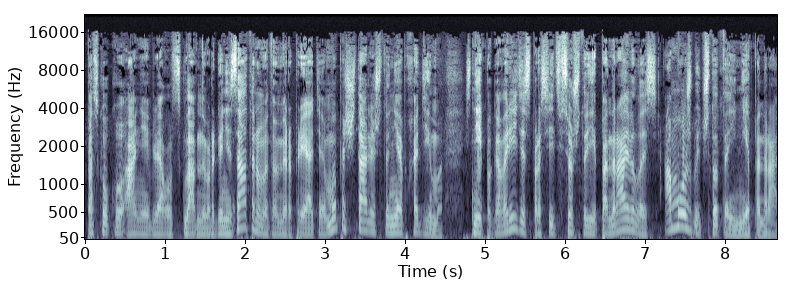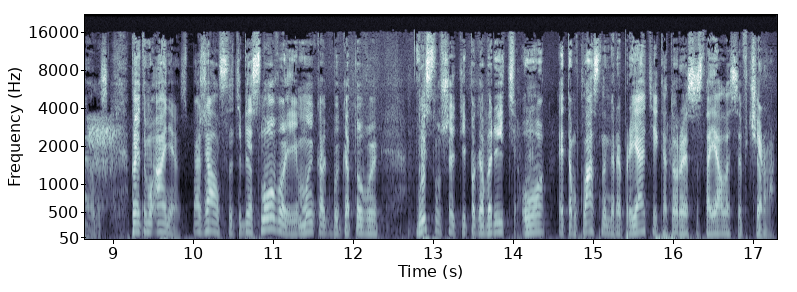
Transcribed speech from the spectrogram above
поскольку Аня являлась главным организатором этого мероприятия, мы посчитали, что необходимо с ней поговорить и спросить все, что ей понравилось, а может быть, что-то и не понравилось. Поэтому, Аня, пожалуйста, тебе слово, и мы как бы готовы выслушать и поговорить о этом классном мероприятии, которое состоялось вчера.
